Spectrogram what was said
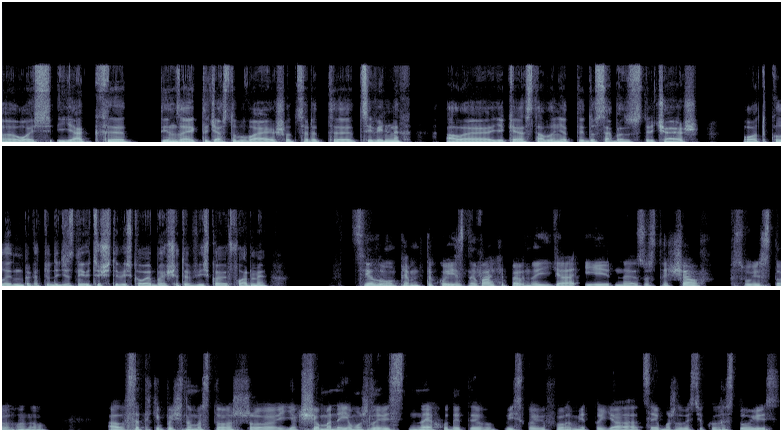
ось як е, я не знаю, як ти часто буваєш от серед е, цивільних, але яке ставлення ти до себе зустрічаєш? От коли, наприклад, люди дізнаються, що ти військовий, або що ти в військовій формі. Цілому, прям такої зневаги, певної, я і не зустрічав в свою сторону. Але все-таки почнемо з того, що якщо в мене є можливість не ходити в військовій формі, то я цією можливістю користуюсь.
